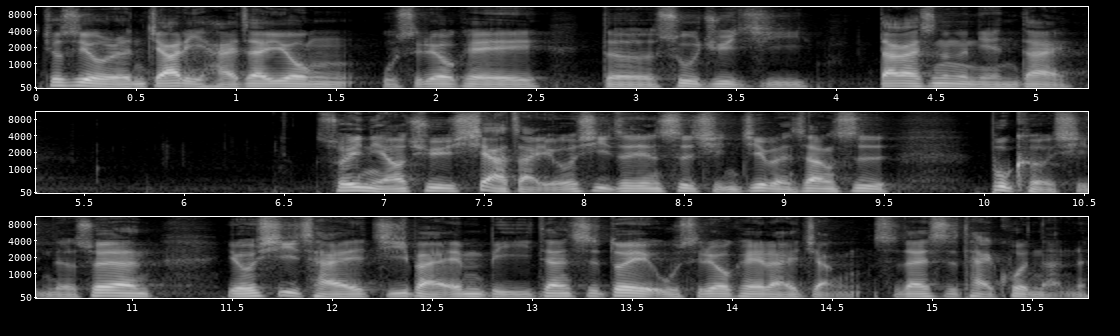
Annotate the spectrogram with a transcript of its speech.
就是有人家里还在用 56K 的数据机，大概是那个年代，所以你要去下载游戏这件事情基本上是不可行的。虽然游戏才几百 MB，但是对 56K 来讲实在是太困难了。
